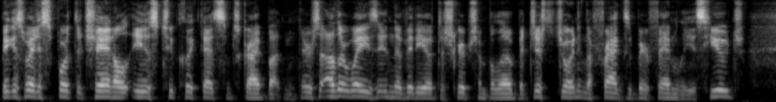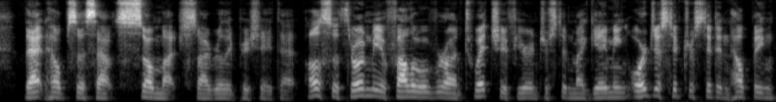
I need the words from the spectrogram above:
Biggest way to support the channel is to click that subscribe button. There's other ways in the video description below, but just joining the Frags of Beer family is huge that helps us out so much. So I really appreciate that. Also, throwing me a follow over on Twitch if you're interested in my gaming or just interested in helping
